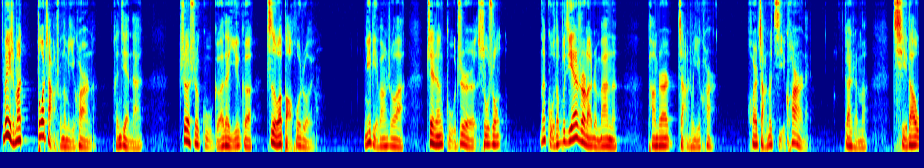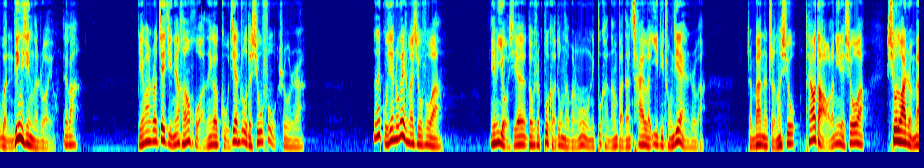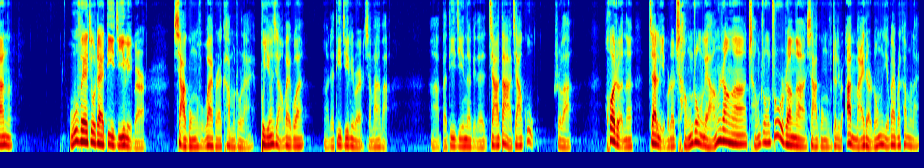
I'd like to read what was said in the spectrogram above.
为什么多长出那么一块呢？很简单，这是骨骼的一个自我保护作用。你比方说啊，这人骨质疏松，那骨头不结实了怎么办呢？旁边长出一块或者长出几块来，干什么？起到稳定性的作用，对吧？比方说这几年很火的那个古建筑的修复，是不是？那那古建筑为什么要修复啊？因为有些都是不可动的文物，你不可能把它拆了异地重建，是吧？怎么办呢？只能修。它要倒了，你得修啊。修的话怎么办呢？无非就在地基里边下功夫，外边还看不出来，不影响外观啊。在地基里边想办法。啊，把地基呢给它加大加固，是吧？或者呢，在里边的承重梁上啊、承重柱上啊下功夫，这里边暗埋点东西，外边看不出来。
